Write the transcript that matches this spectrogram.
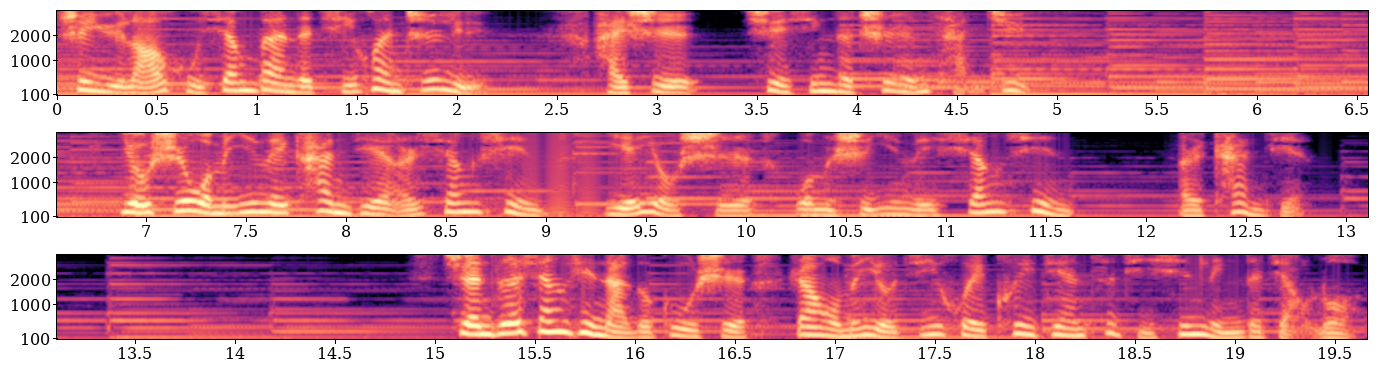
是与老虎相伴的奇幻之旅，还是血腥的吃人惨剧？有时我们因为看见而相信，也有时我们是因为相信而看见。选择相信哪个故事，让我们有机会窥见自己心灵的角落。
